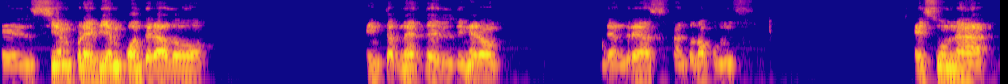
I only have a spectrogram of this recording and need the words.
El siempre bien ponderado Internet del Dinero de Andreas Antonopoulos. Es una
